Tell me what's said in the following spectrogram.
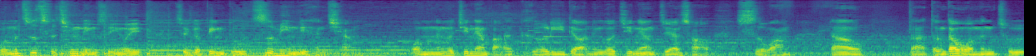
我们支持清零，是因为这个病毒致命力很强，我们能够尽量把它隔离掉，能够尽量减少死亡。然后啊，等到我们出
